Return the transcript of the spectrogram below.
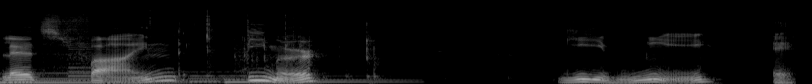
Let's find femur. Give me a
